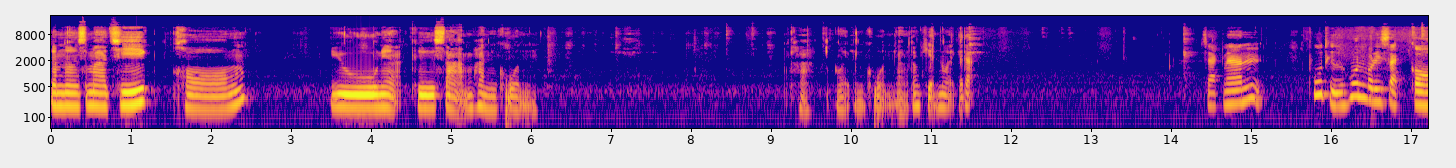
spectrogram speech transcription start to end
จำนวนสมาชิก ของ U เนี่ย คือ3,000คน ค่ะ หน่วยเป็นคนต้องเขียนหน่วยก็ได้ จากนั้นผู้ถือหุ้นบริษัทกอ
